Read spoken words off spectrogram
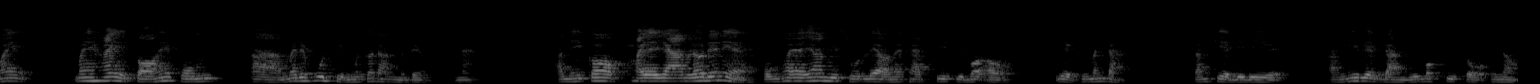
ไม่ไม่ให้ต่อให้ผมอ่าไม่ได้พูดถึงมันก็ดังเหมือนเดิมนะอันนี้ก็พยายามแล้วเด้เนี่ย ผมพยายามพิสูจน์แล้วนะครับ ที่สิบ่เอาเลขที่มันดัง สังเกตดีๆ อ่ามีเลขดังอยู่บ่กี่โตพี่น้อง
